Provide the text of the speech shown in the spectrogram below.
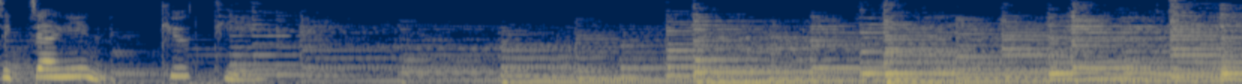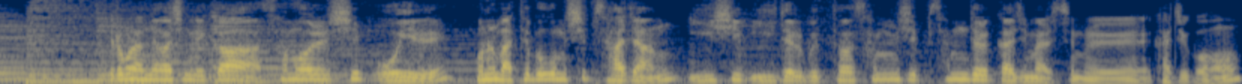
직장인 큐티. 여러분 안녕하십니까? 3월 15일 오늘 마태복음 14장 22절부터 33절까지 말씀을 가지고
